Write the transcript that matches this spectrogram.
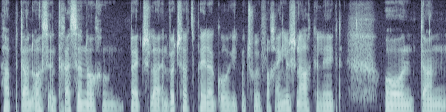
habe dann aus Interesse noch einen Bachelor in Wirtschaftspädagogik mit Schulfach Englisch nachgelegt und dann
